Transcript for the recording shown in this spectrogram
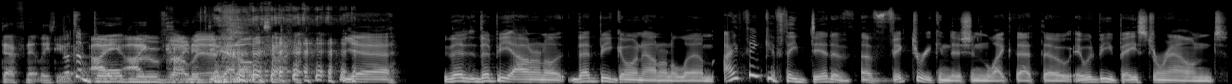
definitely do That's a that. I, bold I move, though, kind of man. do that all the time. yeah. That, that'd be out on a that'd be going out on a limb. I think if they did a, a victory condition like that, though, it would be based around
